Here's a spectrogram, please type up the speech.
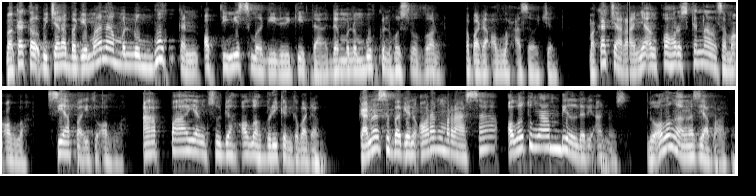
Maka kalau bicara bagaimana menumbuhkan optimisme di diri kita dan menumbuhkan husnudzon kepada Allah Azza wa Maka caranya engkau harus kenal sama Allah. Siapa itu Allah? Apa yang sudah Allah berikan kepadamu? Karena sebagian orang merasa Allah tuh ngambil dari Anas. Lu Allah nggak ngasih apa-apa.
